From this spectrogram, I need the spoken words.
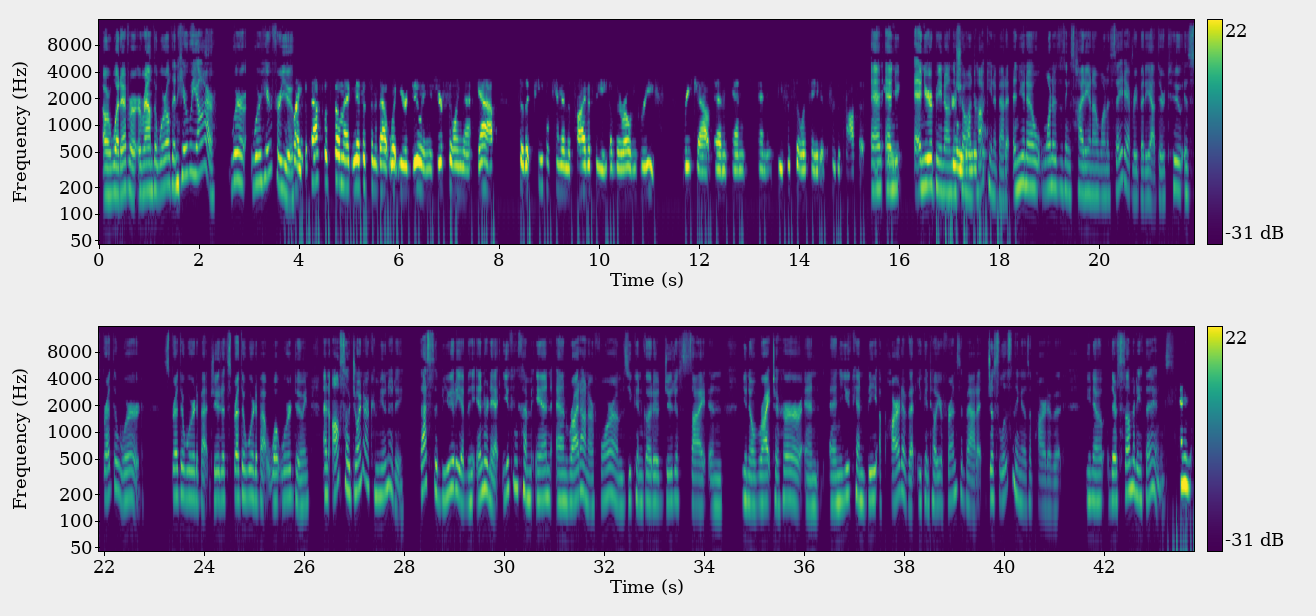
or whatever around the world. And here we are. We're we're here for you. Right, but that's what's so magnificent about what you're doing is you're filling that gap so that people can, in the privacy of their own grief, reach out and and and be facilitated through the process. and and you and you're being on the show wonderful. and talking about it. And you know, one of the things Heidi and I want to say to everybody out there too is spread the word. Spread the word about Judith, spread the word about what we're doing, and also join our community. That's the beauty of the internet. You can come in and write on our forums. You can go to Judith's site and, you know, write to her and, and you can be a part of it. You can tell your friends about it. Just listening is a part of it. You know, there's so many things. and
